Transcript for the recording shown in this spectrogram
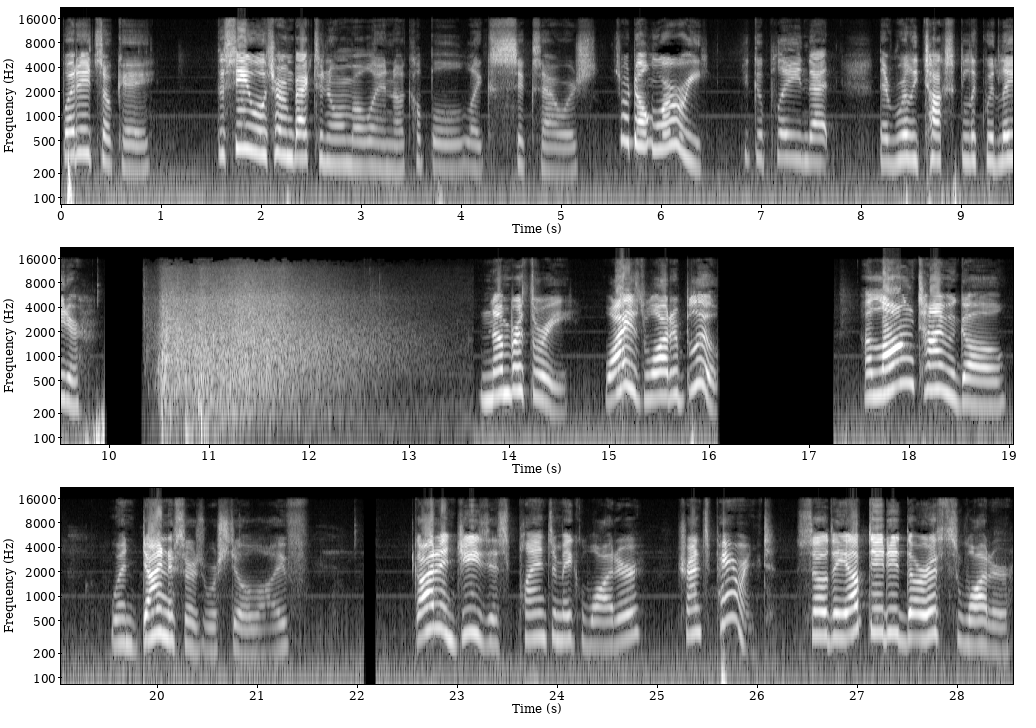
But it's okay. The sea will turn back to normal in a couple, like six hours. So don't worry. You could play in that, that really toxic liquid later. Number three. Why is water blue? A long time ago, when dinosaurs were still alive, God and Jesus planned to make water transparent. So they updated the Earth's water.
